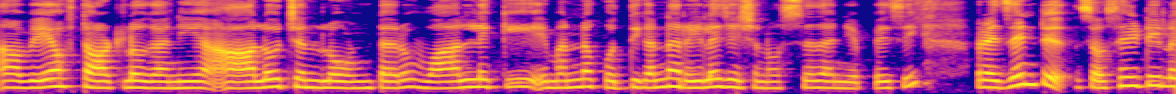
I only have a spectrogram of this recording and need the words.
ఆ వే ఆఫ్ థాట్లో కానీ ఆ ఆలోచనలో ఉంటారో వాళ్ళకి ఏమన్నా కొద్దిగన్నా రియలైజేషన్ వస్తుంది అని చెప్పేసి ప్రజెంట్ సొసైటీలో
